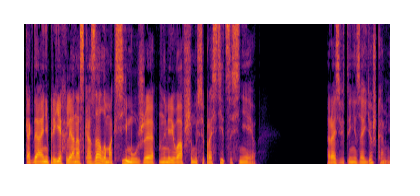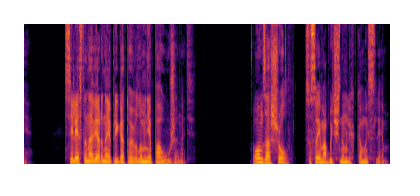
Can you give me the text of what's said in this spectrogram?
Когда они приехали, она сказала Максиму, уже намеревавшемуся проститься с нею, «Разве ты не зайдешь ко мне? Селеста, наверное, приготовила мне поужинать». Он зашел со своим обычным легкомыслием.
